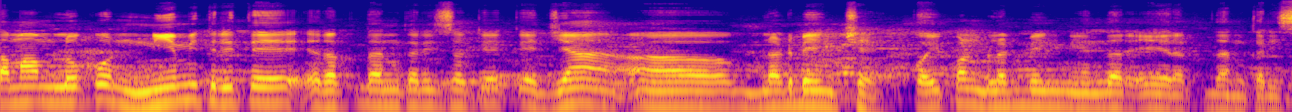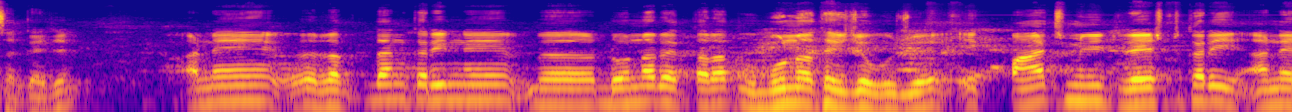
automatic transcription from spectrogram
તમામ લોકો નિયમિત રીતે રક્તદાન કરી શકે કે જ્યાં બ્લડ બેંક છે, કોઈ પણ બ્લડ બેંકની અંદર એ રક્તદાન કરી શકે છે. અને રક્તદાન કરીને ડોનરે તરત ઊભું ન થઈ જવું જોઈએ. એક પાંચ મિનિટ રેસ્ટ કરી અને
